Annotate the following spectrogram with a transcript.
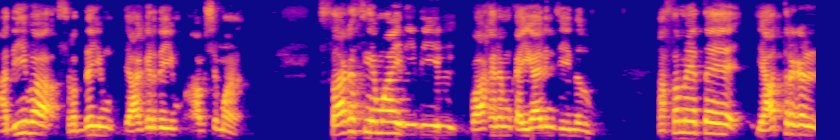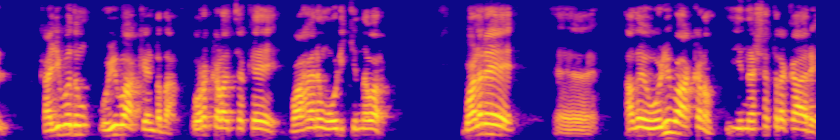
അതീവ ശ്രദ്ധയും ജാഗ്രതയും ആവശ്യമാണ്. സാഹസികമായ രീതിയിൽ വാഹനം കൈകാര്യം ചെയ്യുന്നതും അസമയത്തെ യാത്രകൾ കഴിവതും ഒഴിവാക്കേണ്ടതാണ്. ഉറക്കളച്ചൊക്കെ വാഹനം ഓടിക്കുന്നവർ വളരെ അത് ഒഴിവാക്കണം. ഈ നക്ഷത്രക്കാര്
